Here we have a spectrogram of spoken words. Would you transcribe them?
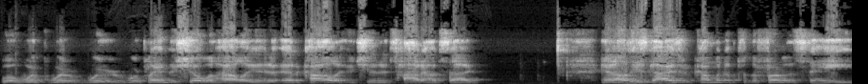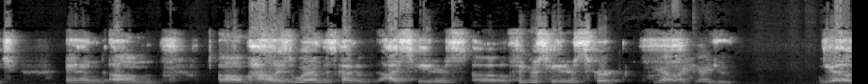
Well, we're we're we're, we're playing the show with Holly at a, at a college, and it's hot outside, and all these guys are coming up to the front of the stage, and um, um, Holly's wearing this kind of ice skaters, uh, figure skaters skirt. Yeah, like I do. You know,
